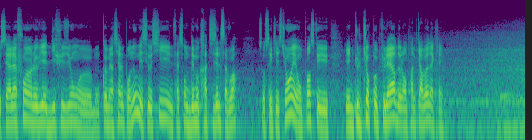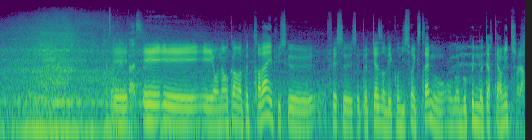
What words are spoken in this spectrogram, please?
c'est à la fois un levier de diffusion bon, commercial pour nous, mais c'est aussi une façon de démocratiser le savoir sur ces questions et on pense qu'il y a une culture populaire de l'empreinte carbone à créer. Et, on a encore un peu de travail puisque on fait ce, podcast dans des conditions extrêmes où on voit beaucoup de moteurs thermiques. Voilà,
